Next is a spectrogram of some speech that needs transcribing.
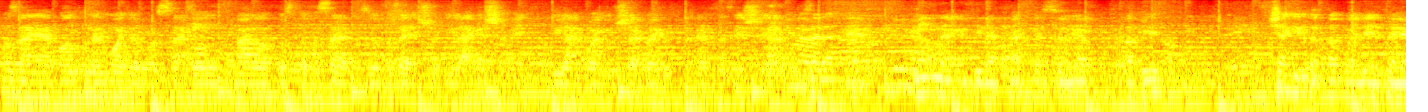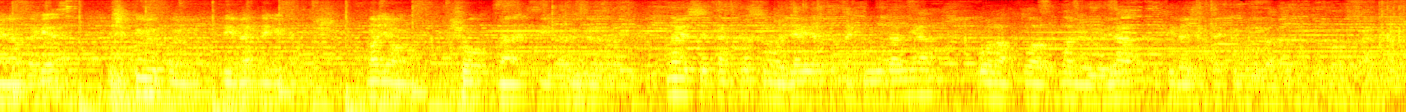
hazájában, hanem Magyarországon vállalkoztam a szervezőt az első világesemény, a világbajnokság rendezésére. Szeretném mindenkinek megköszönni, aki segített abban, hogy létrejön az egész, és a külföldi vendégeket is. Nagyon sok meleg szívvel üdvözöljük. Nagyon szépen köszönöm, hogy eljöttetek mindannyian, holnaptól nagyon jó játékot érezzétek körülbelül az országban.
